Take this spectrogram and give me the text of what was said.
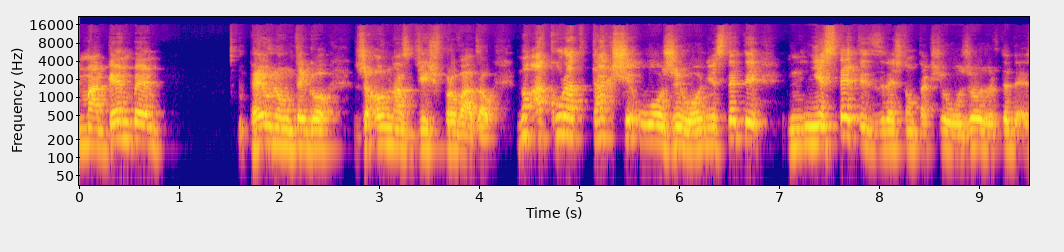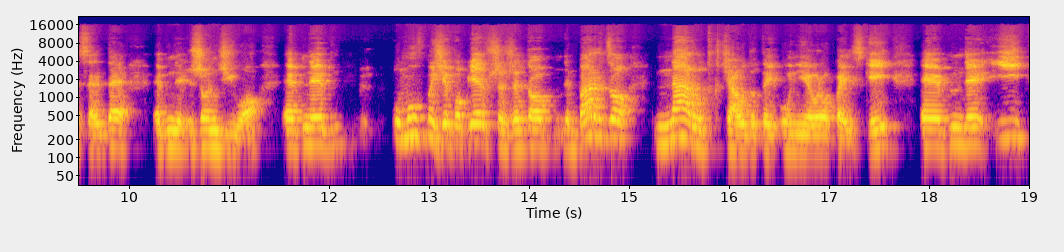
ma gębę pełną tego, że on nas gdzieś wprowadzał. No akurat tak się ułożyło, niestety, niestety zresztą tak się ułożyło, że wtedy SLD rządziło. Umówmy się po pierwsze, że to bardzo naród chciał do tej Unii Europejskiej i,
